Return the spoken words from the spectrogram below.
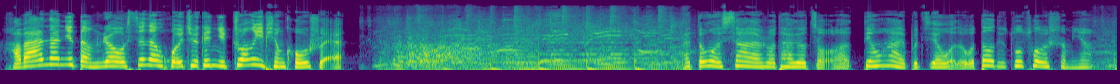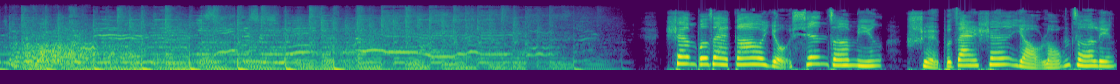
好吧，那你等着，我现在回去给你装一瓶口水。”哎，等我下来的时候他就走了，电话也不接我的，我到底做错了什么呀？山不在高，有仙则名；水不在深，有龙则灵。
